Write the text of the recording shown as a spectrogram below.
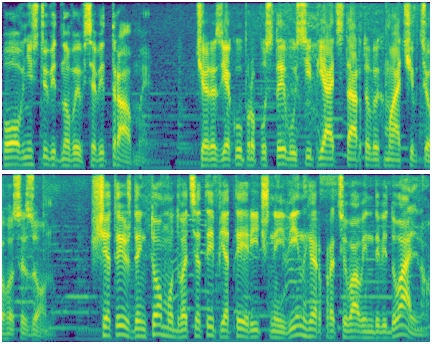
повністю відновився від травми, через яку пропустив усі п'ять стартових матчів цього сезону. Ще тиждень тому 25-річний Вінгер працював індивідуально,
